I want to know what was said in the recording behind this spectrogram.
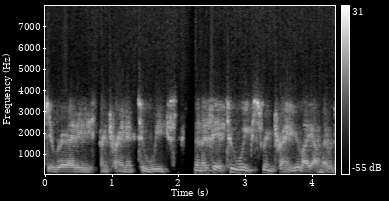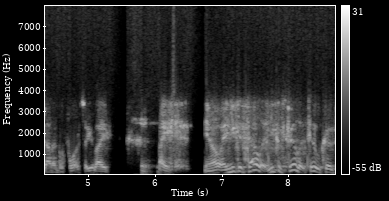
get ready. Spring training two weeks. Then I see a two week spring training. You're like, I've never done it before. So you're like, like, you know, and you could tell it. You could feel it too, because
